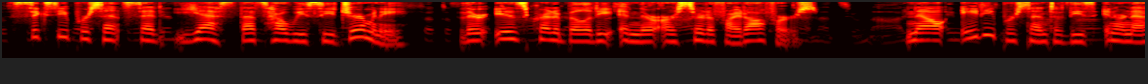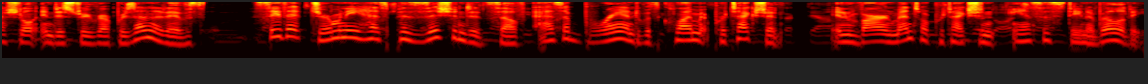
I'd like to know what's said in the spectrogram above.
60% said, yes, that's how we see Germany. There is credibility and there are certified offers. Now, 80% of these international industry representatives say that Germany has positioned itself as a brand with climate protection, environmental protection, and sustainability.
